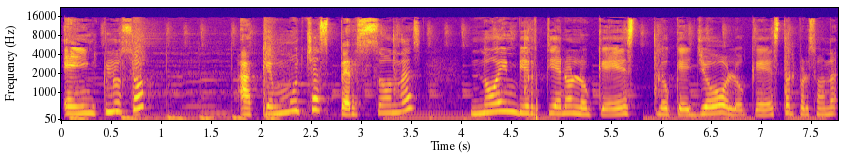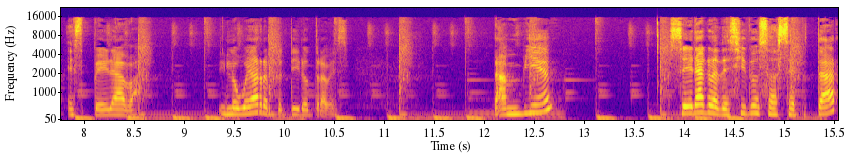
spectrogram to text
e incluso a que muchas personas no invirtieron lo que es lo que yo o lo que esta persona esperaba. Y lo voy a repetir otra vez. También ser agradecido es aceptar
